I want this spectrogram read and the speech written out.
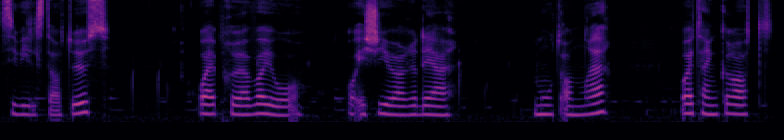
sivilstatus. Og jeg prøver jo å ikke gjøre det mot andre. Og jeg tenker at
